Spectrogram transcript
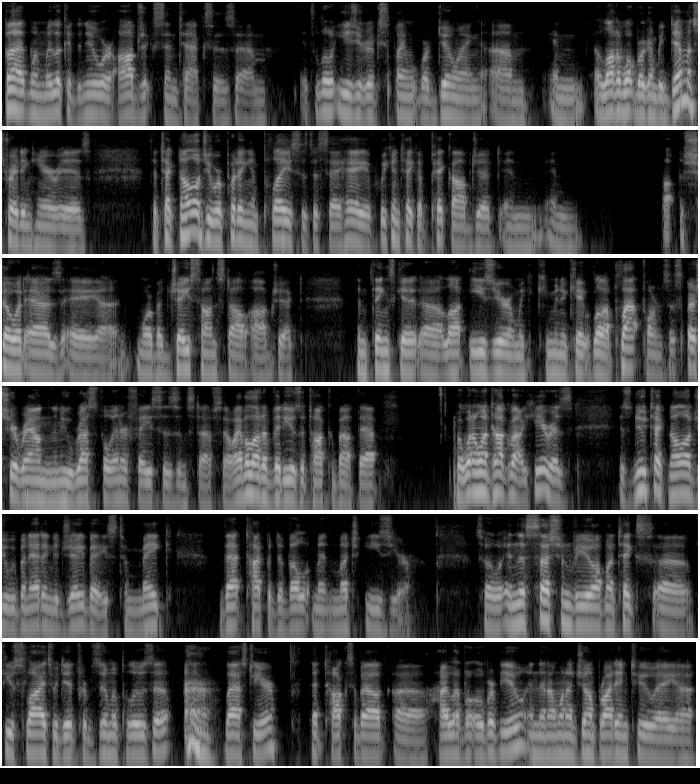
But when we look at the newer object syntaxes, um, it's a little easier to explain what we're doing. Um, and a lot of what we're going to be demonstrating here is the technology we're putting in place is to say, hey, if we can take a pick object and and uh, show it as a uh, more of a JSON style object, then things get uh, a lot easier and we can communicate with a lot of platforms, especially around the new RESTful interfaces and stuff. So I have a lot of videos that talk about that. But what I want to talk about here is, is new technology we've been adding to JBase to make that type of development much easier. So in this session view, I'm going to take uh, a few slides we did from Zumapalooza last year that talks about a high level overview. And then I want to jump right into a uh,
